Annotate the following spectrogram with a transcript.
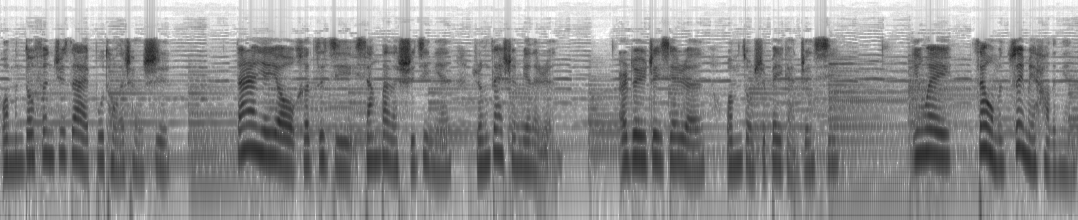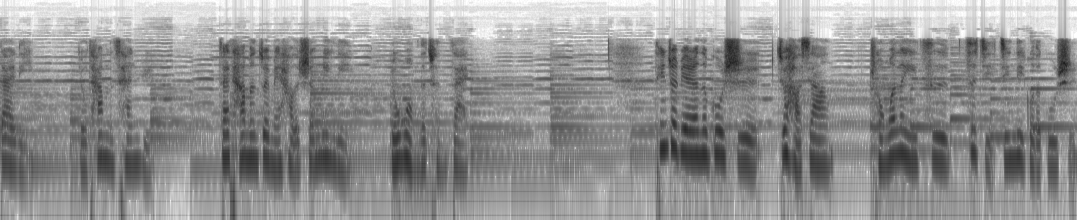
我们都分居在不同的城市，当然也有和自己相伴了十几年仍在身边的人。而对于这些人，我们总是倍感珍惜，因为在我们最美好的年代里，有他们的参与；在他们最美好的生命里，有我们的存在。听着别人的故事，就好像重温了一次自己经历过的故事。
